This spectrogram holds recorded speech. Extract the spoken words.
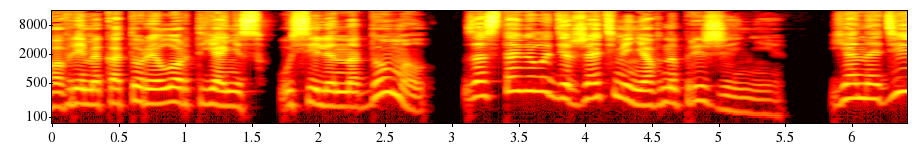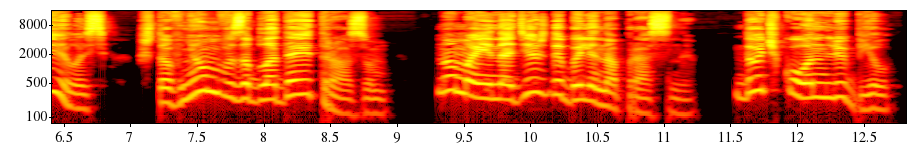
во время которой лорд Янис усиленно думал, заставила держать меня в напряжении. Я надеялась, что в нем возобладает разум, но мои надежды были напрасны. Дочку он любил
